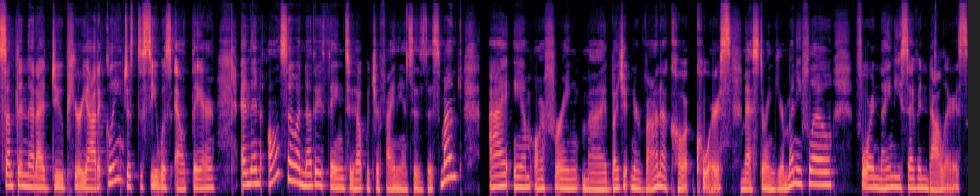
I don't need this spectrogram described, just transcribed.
something that I do periodically just to see what's out there. And then also another thing to help with your finances this month, I am offering my Budget Nirvana co- course, Mastering Your Money Flow, for $97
